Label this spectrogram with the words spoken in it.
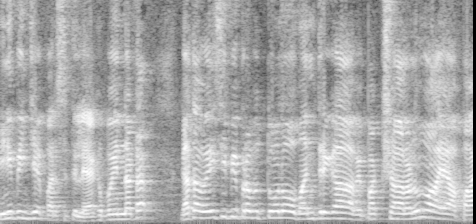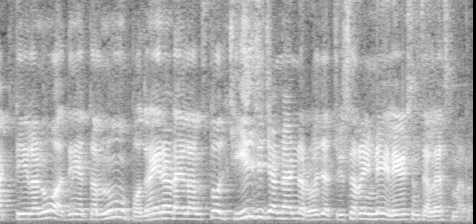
వినిపించే పరిస్థితి లేకపోయిందట. గత వైసీపీ ప్రభుత్వంలో మంత్రిగా విపక్షాలను ఆయా పార్టీలను అధినేతలను పదునైన డైలాగ్స్తో చీల్చి చెండాడిన రోజా. చూసారండి ఎలివేషన్స్ ఎలా వేస్తున్నారు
